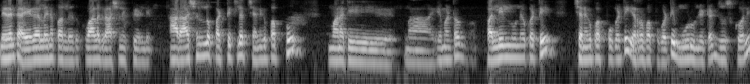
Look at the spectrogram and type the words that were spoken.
లేదంటే అయ్యగారులైనా పర్లేదు వాళ్ళకి రాషన్ ఇప్పియండి ఆ రాషన్లో పర్టికులర్ శనగపప్పు మనకి మా ఏమంటాం పల్లీల నూనె ఒకటి శనగపప్పు ఒకటి ఎర్రపప్పు ఒకటి మూడు ఉండేటట్టు చూసుకొని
